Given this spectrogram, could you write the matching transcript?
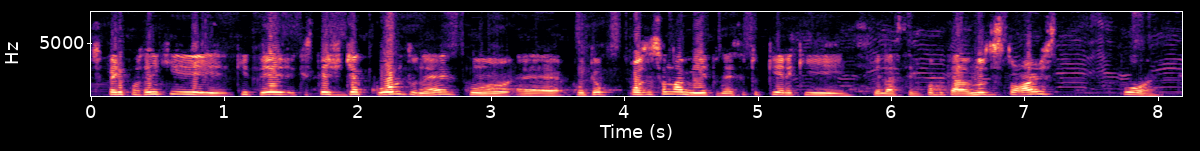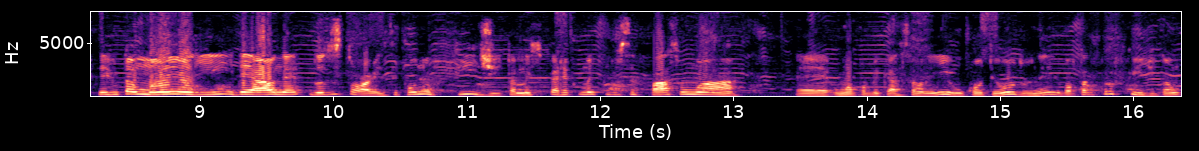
super importante que, que, que esteja de acordo né, com é, o teu posicionamento, né? Se tu queira que, que ela seja publicada nos stories, pô, teve um tamanho ali ideal, né, dos stories. Se for no feed, também super recomendo que você faça uma, é, uma publicação ali, um conteúdo, né, voltado para o feed. Então,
